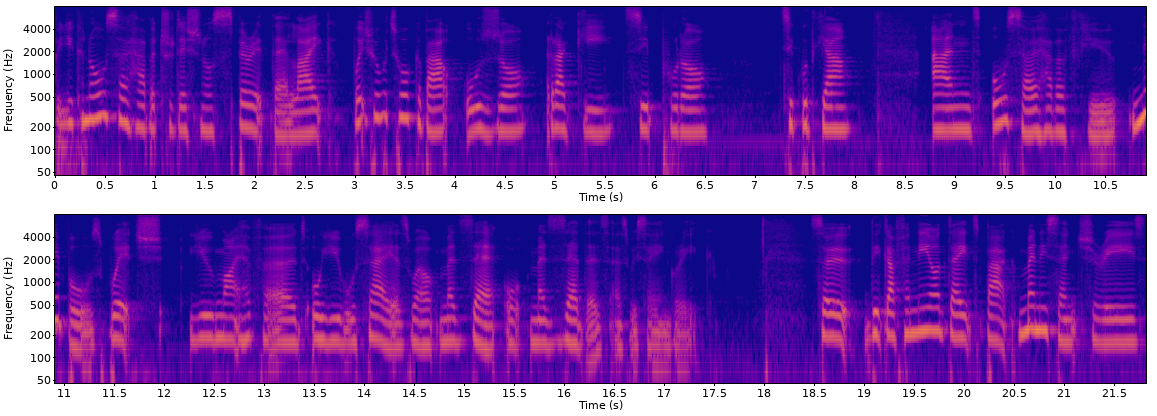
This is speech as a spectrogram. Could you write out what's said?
but you can also have a traditional spirit there, like which we will talk about ouzo, raki, tsipouro, tsikoudia, and also have a few nibbles, which you might have heard or you will say as well, meze or mezedes, as we say in Greek. So the Kafeneio dates back many centuries.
